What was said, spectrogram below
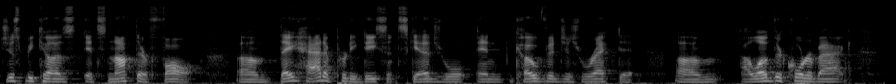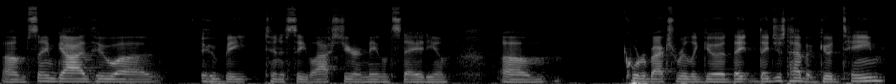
just because it's not their fault. Um, they had a pretty decent schedule, and COVID just wrecked it. Um, I love their quarterback, um, same guy who uh, who beat Tennessee last year in Neyland Stadium. Um, quarterback's really good. They they just have a good team.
